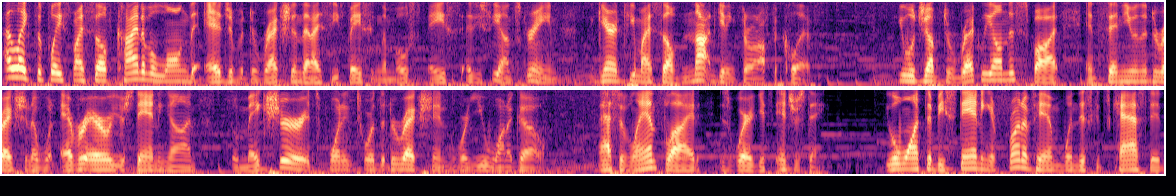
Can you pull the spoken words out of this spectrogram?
I like to place myself kind of along the edge of a direction that I see facing the most space, as you see on screen, to guarantee myself not getting thrown off the cliff. He will jump directly on this spot and send you in the direction of whatever arrow you're standing on, so make sure it's pointing toward the direction where you want to go. Massive Landslide is where it gets interesting. You will want to be standing in front of him when this gets casted,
